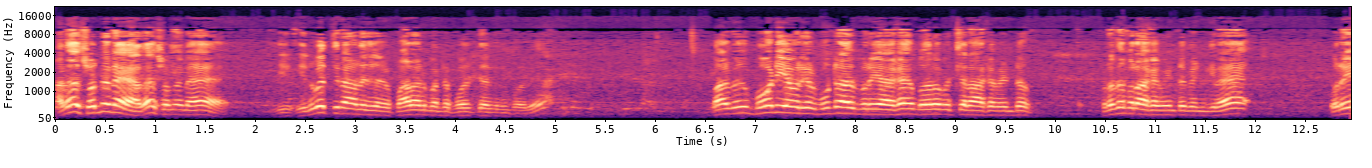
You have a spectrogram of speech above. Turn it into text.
அதான் சொன்னேனே அதான் சொன்னேனே. இருபத்தி நாலு பாராளுமன்ற பொதுத் தேர்தலின் போது மாண்புமிகு மோடி அவர்கள் மூன்றாவது முறையாக முதலமைச்சராக வேண்டும் பிரதமராக வேண்டும் என்கிற ஒரே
